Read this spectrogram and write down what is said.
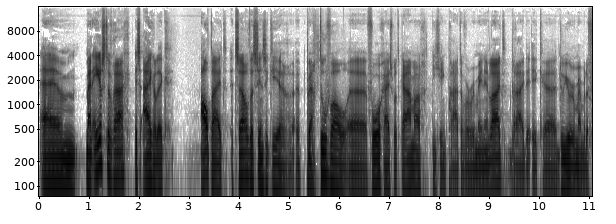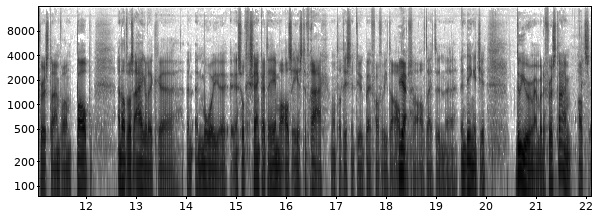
Ehm, mijn eerste vraag is eigenlijk altijd hetzelfde. Sinds een keer per toeval eh voor Gijsbert Kamer, die ging praten over Remain in Light, draaide ik Do You Remember the First Time van Pulp. En dat was eigenlijk eh, een, een mooi, eh, een soort geschenk uit de hemel als eerste vraag. Want dat is natuurlijk bij favoriete albums wel altijd een, eh, een dingetje. Do you remember the first time, Adse?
